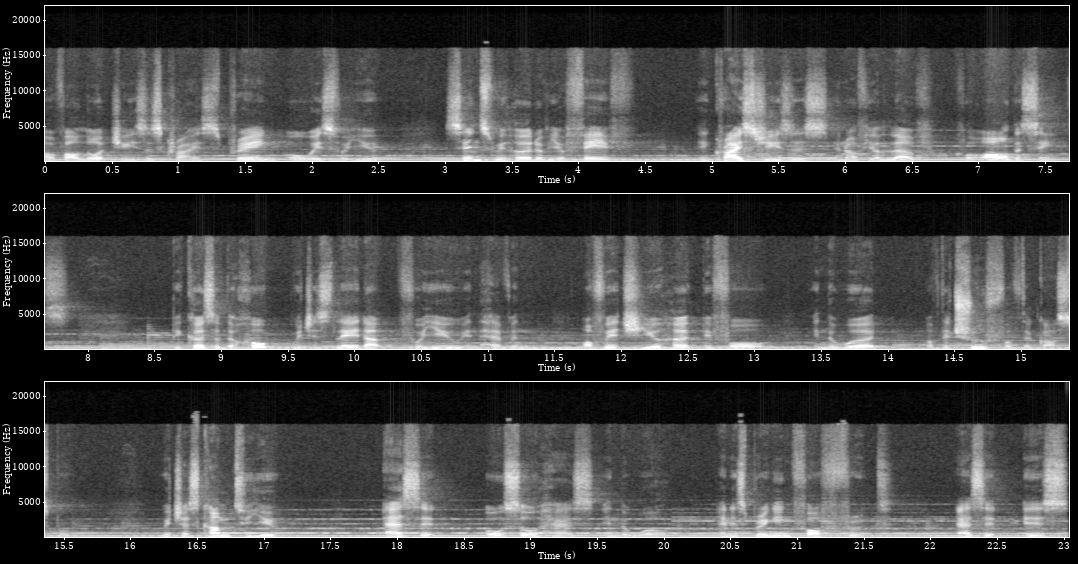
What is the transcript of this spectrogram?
of our Lord Jesus Christ, praying always for you, since we heard of your faith in Christ Jesus and of your love for all the saints, because of the hope which is laid up for you in heaven, of which you heard before in the word of the truth of the gospel, which has come to you, as it also has in the world, and is bringing forth fruit, as it is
